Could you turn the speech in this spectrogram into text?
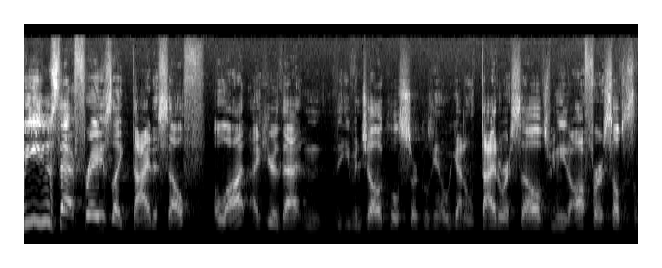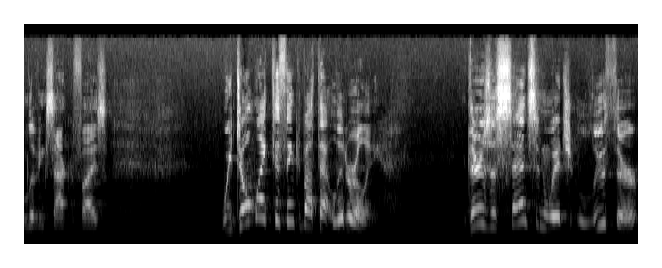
we use that phrase like die to self a lot. I hear that in the evangelical circles. You know, we got to die to ourselves. We need to offer ourselves as a living sacrifice. We don't like to think about that literally. There's a sense in which Luther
